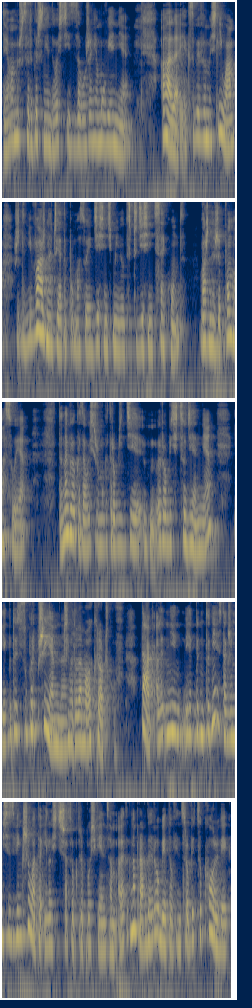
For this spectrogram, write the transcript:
to ja mam już serdecznie dość i z założenia mówię nie. Ale jak sobie wymyśliłam, że to nieważne, czy ja to pomasuję 10 minut czy 10 sekund, ważne, że pomasuję, to nagle okazało się, że mogę to robić, robić codziennie. Jakby to jest super przyjemne. Czyli metoda małych kroczków. Tak, ale nie, jakby to nie jest tak, że mi się zwiększyła ta ilość czasu, który poświęcam, ale tak naprawdę robię to, więc robię cokolwiek.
